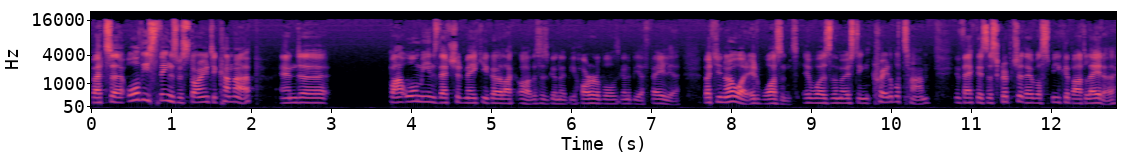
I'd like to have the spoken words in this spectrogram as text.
but uh, all these things were starting to come up, and uh, by all means, that should make you go like, oh, this is going to be horrible, it's going to be a failure. But you know what? It wasn't. It was the most incredible time. In fact, there's a scripture that we'll speak about later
